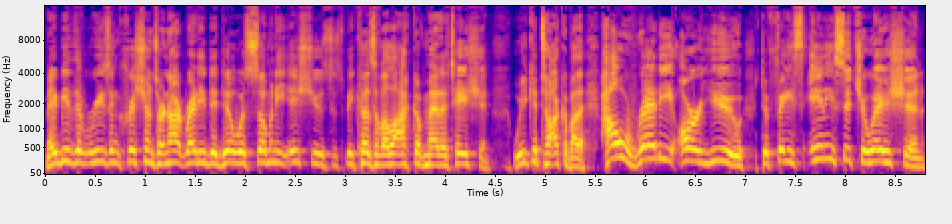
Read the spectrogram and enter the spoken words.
Maybe the reason Christians are not ready to deal with so many issues is because of a lack of meditation. We could talk about it. How ready are you to face any situation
